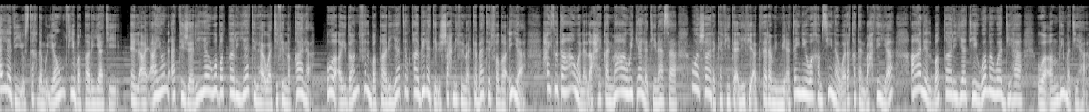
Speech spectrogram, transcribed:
الذي يستخدم اليوم في بطاريات ال Li-ion التجارية وبطاريات الهواتف النقالة. وأيضاً في البطاريات القابلة للشحن في المركبات الفضائية حيث تعاون لاحقاً مع وكالة ناسا وشارك في تأليف أكثر من 250 ورقة بحثية عن البطاريات وموادها وأنظمتها.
